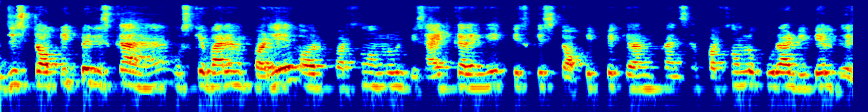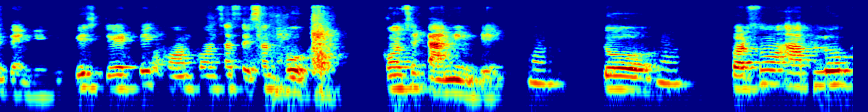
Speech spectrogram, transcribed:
जिस टॉपिक पे जिसका है उसके बारे में पढ़े और परसों हम लोग डिसाइड करेंगे किस किस टॉपिक पे क्या कौन सा- परसों हम लोग पूरा डिटेल भेज देंगे कि किस डेट पे कौन कौन सा सेशन होगा कौन से टाइमिंग पे। हम्म, तो हम्म। परसों आप लोग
